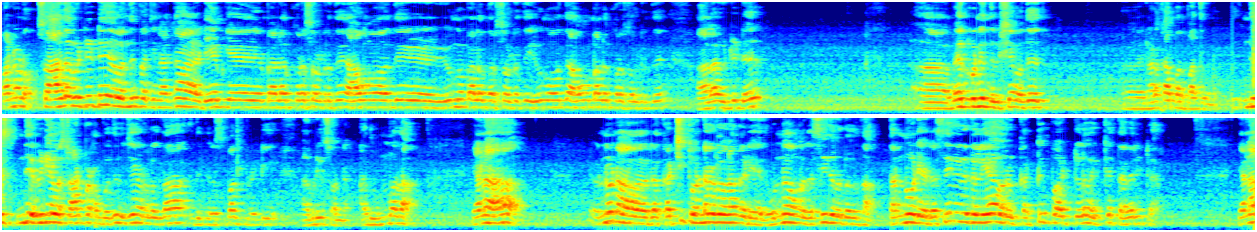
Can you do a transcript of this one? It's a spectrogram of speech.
பண்ணணும். ஸோ அதை விட்டுட்டு வந்து பார்த்தீங்கன்னாக்கா டிஎம்கே மேலே குறை சொல்கிறது அவங்க வந்து இவங்க மேலே குறை சொல்கிறது இவங்க வந்து அவங்க மேலே குறை சொல்கிறது அதெல்லாம் விட்டுட்டு மேற்கொண்டு இந்த விஷயம் வந்து நடக்காமல் பார்த்துக்கணும். இந்த இந்த வீடியோவை ஸ்டார்ட் பண்ணும்போது விஜய் அவர்கள் தான் இதுக்கு ரெஸ்பான்சிபிலிட்டி அப்படின்னு சொன்னேன். அது உண்மைதான். ஏன்னா இன்னும் நான் கட்சி தொண்டர்கள்லாம் கிடையாது. ஒன்றும் அவங்க ரசிகர்கள் தான். தன்னுடைய ரசிகர்களையே ஒரு கட்டுப்பாட்டில் வைக்க தவறிட்டார். ஏன்னா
